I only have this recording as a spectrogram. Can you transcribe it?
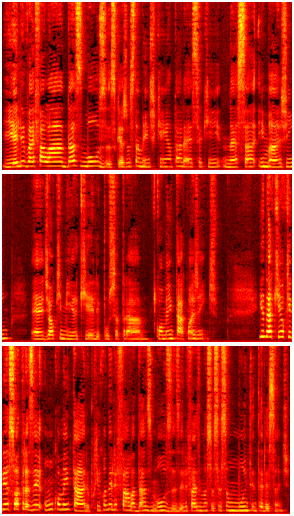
E ele vai falar das musas, que é justamente quem aparece aqui nessa imagem é, de alquimia que ele puxa para comentar com a gente. E daqui eu queria só trazer um comentário, porque quando ele fala das musas, ele faz uma associação muito interessante.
